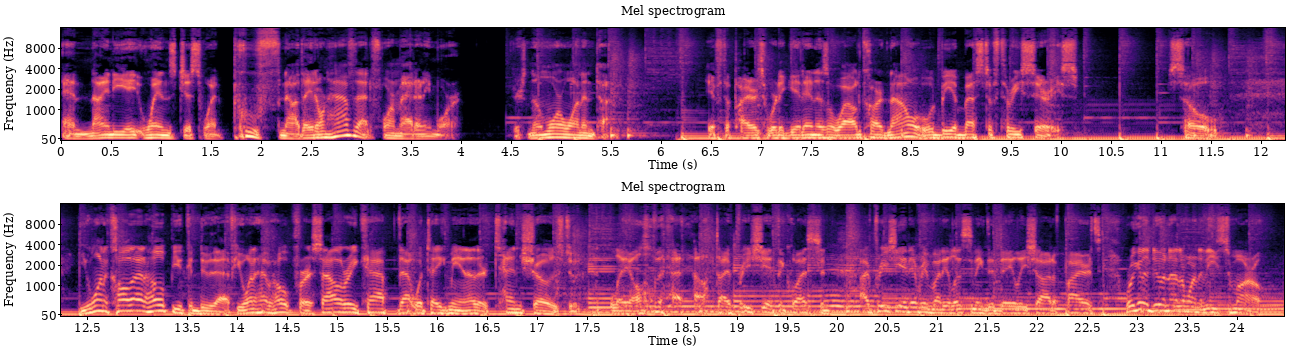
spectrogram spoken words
And 98 wins just went poof. Now they don't have that format anymore. There's no more one and done. If the Pirates were to get in as a wild card now, it would be a best of three series. So you want to call that hope? You can do that. If you want to have hope for a salary cap, that would take me another 10 shows to lay all that out. I appreciate the question. I appreciate everybody listening to Daily Shot of Pirates. We're going to do another one of these tomorrow.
